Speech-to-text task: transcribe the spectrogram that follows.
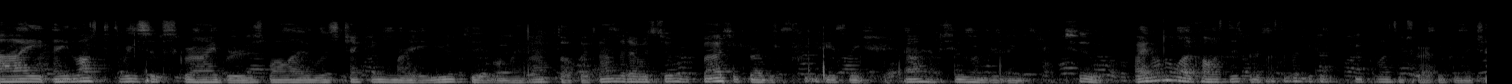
I, I lost 3 subscribers while I was checking my YouTube on my laptop. I found that I was 205 subscribers previously, now I have 202. I don't know what caused this, but it must have been because people unsubscribing from my channel.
